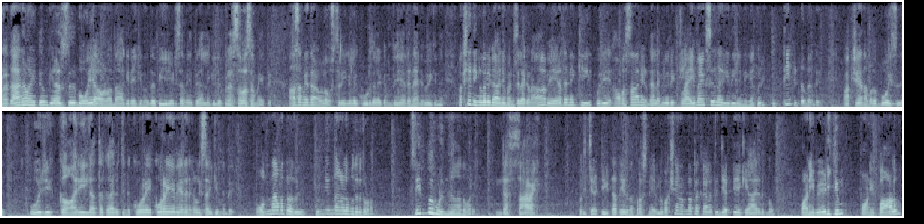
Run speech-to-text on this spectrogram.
പ്രധാനമായിട്ടും ഗേൾസ് ബോയ് ആവണമെന്ന് ആഗ്രഹിക്കുന്നത് പീരീഡ് സമയത്ത് അല്ലെങ്കിൽ പ്രസവ സമയത്ത്. ആ സമയത്താണല്ലോ സ്ത്രീകൾ കൂടുതലായിട്ടും വേദന അനുഭവിക്കുന്നത്. പക്ഷേ നിങ്ങളൊരു കാര്യം മനസ്സിലാക്കണം. ആ വേദനയ്ക്ക് ഒരു അവസാനമുണ്ട്. അല്ലെങ്കിൽ ഒരു ക്ലൈമാക്സ് എന്ന രീതിയിൽ നിങ്ങൾക്ക് ഒരു കുട്ടി കിട്ടുന്നുണ്ട്. പക്ഷേ നമ്മൾ ബോയ്സ് ഒരു കാര്യമില്ലാത്ത കാര്യത്തിന് കുറെ കുറേ വേദനകൾ സഹിക്കുന്നുണ്ട്. ഒന്നാമത്തത് കുഞ്ഞുനാൾ മുതൽ തുടങ്ങും. സിബ് കുടുങ്ങുക എന്ന് പറയും. എന്റെ സാറേ? ഒരു ജട്ടി കിട്ടാത്തിരുന്ന പ്രശ്നമേ ഉള്ളൂ. പക്ഷേ അന്നത്തെ കാലത്ത് ജട്ടിയൊക്കെ ആയിരുന്നു. പണി മേടിക്കും പണി പാളും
